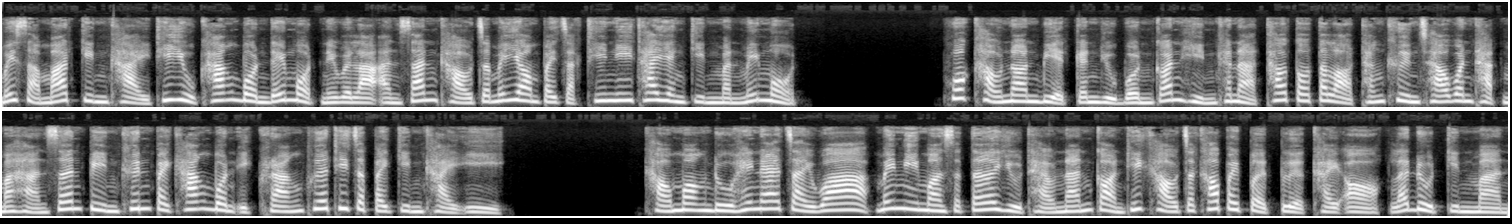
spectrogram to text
ไม่สามารถกินไข่ที่อยู่ข้างบนได้หมดในเวลาอันสั้นเขาจะไม่ยอมไปจากที่นี่ถ้ายังกินมันไม่หมด พวกเขานอนเบียดกันอยู่บนก้อนหินขนาดเท่าโต๊ะตลอดทั้งคืนเช้าวันถัดมาหานเซินปีนขึ้นไปข้างบนอีกครั้งเพื่อที่จะไปกินไข่อีก เขามองดูให้แน่ใจว่าไม่มีมอนสเตอร์อยู่แถวนั้นก่อนที่เขาจะเข้าไปเปิดเปลือกไข่ออกและดูดกินมัน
